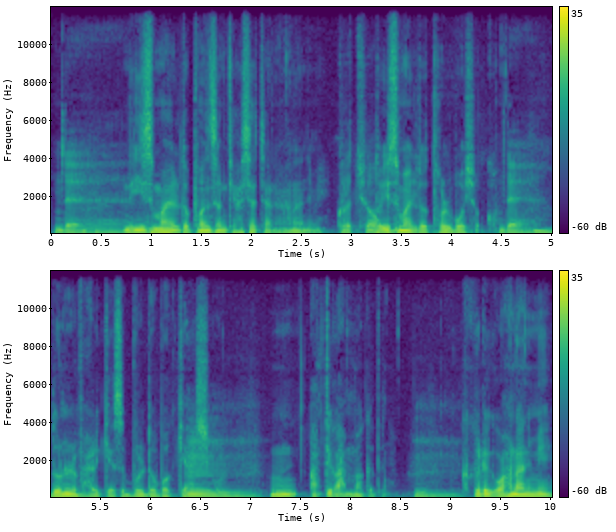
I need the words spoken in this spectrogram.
네. 근데 이스마엘도 번성케 하셨잖아요, 하나님이. 그렇죠. 또 이스마엘도 돌보셨고 네. 눈을 밝게 해서 물도 먹게 하시고 음. 음, 앞뒤가 안 맞거든요. 음. 그리고 하나님이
